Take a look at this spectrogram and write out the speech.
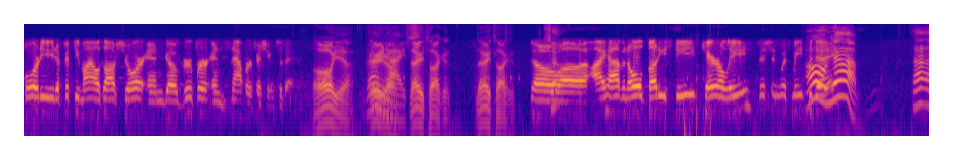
40 to 50 miles offshore and go grouper and snapper fishing today. Oh yeah. there Very you go. nice. Now you're talking. Now you're talking. So, So- uh, I have an old buddy, Steve Carol Lee, fishing with me today. Oh yeah, that,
